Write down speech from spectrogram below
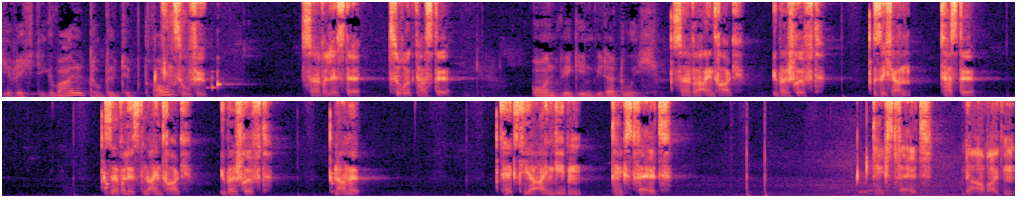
die richtige Wahl. Doppeltipp drauf. Hinzufügen. Serverliste. Zurücktaste. Und wir gehen wieder durch. Servereintrag. Überschrift. Sichern. Taste. Serverlisteneintrag. Überschrift. Name. Text hier eingeben. Textfeld. Textfeld. Bearbeiten.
